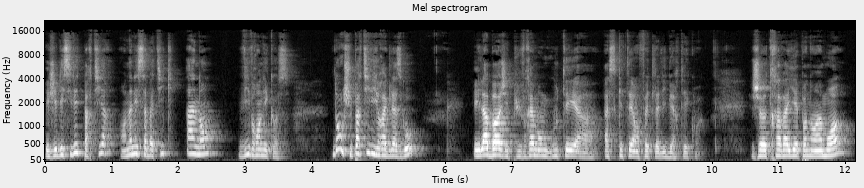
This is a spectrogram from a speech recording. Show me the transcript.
et j'ai décidé de partir en année sabbatique, un an, vivre en Écosse. Donc, je suis parti vivre à Glasgow et là-bas, j'ai pu vraiment goûter à, ce qu'était en fait la liberté, quoi. Je travaillais pendant un mois,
